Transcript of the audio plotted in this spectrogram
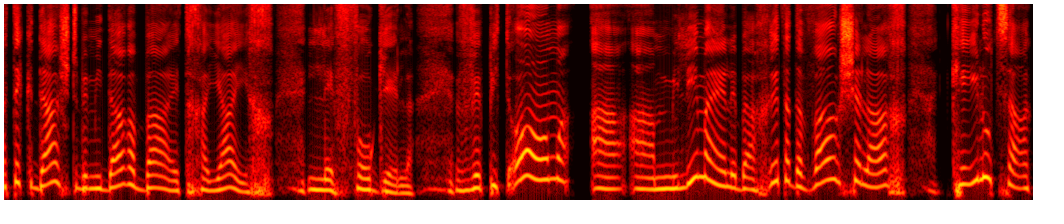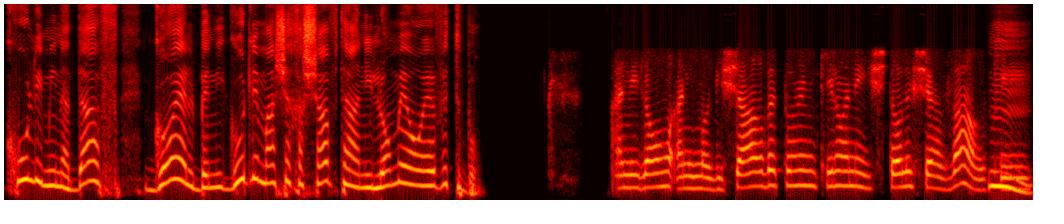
את הקדשת במידה רבה את חייך לפוגל, ופתאום המילים האלה באחרית הדבר שלך כאילו צעקו לי מן הדף, גואל, בניגוד למה שחשבת, אני לא מאוהבת בו. אני לא, אני מרגישה הרבה פעמים כאילו אני אשתו לשעבר, mm. כי,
